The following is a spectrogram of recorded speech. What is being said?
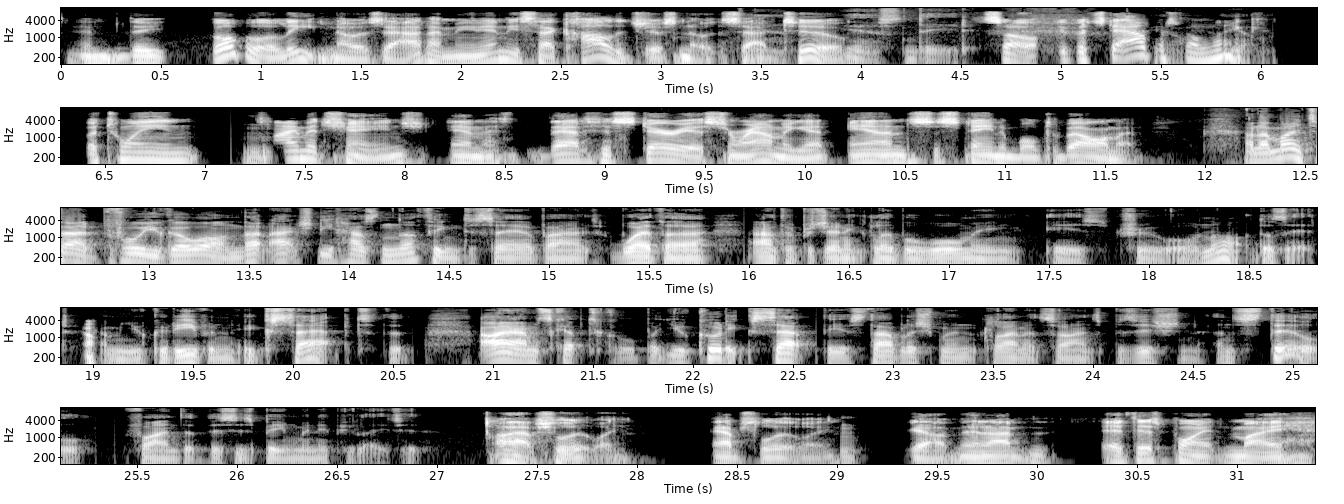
And the global elite knows that. I mean, any psychologist knows that too. yes, indeed. So we've established a link between mm. climate change and that hysteria surrounding it and sustainable development. And I might add, before you go on, that actually has nothing to say about whether anthropogenic global warming is true or not, does it? I mean, you could even accept that. I am skeptical, but you could accept the establishment climate science position and still find that this is being manipulated. Oh, absolutely, absolutely. Hmm. Yeah, and I'm at this point in my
